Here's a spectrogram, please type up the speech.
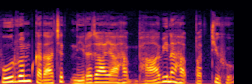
पूर्वम् कदाचित् नीरजायाः भाविनः पत्युः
